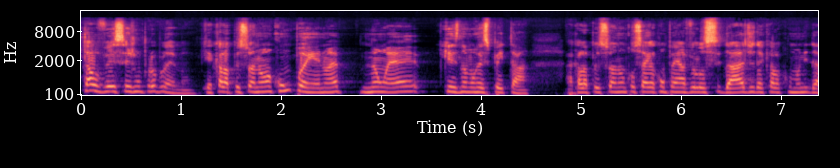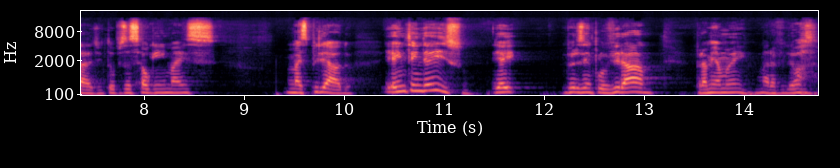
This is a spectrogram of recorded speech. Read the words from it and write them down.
talvez seja um problema. Porque aquela pessoa não acompanha, não é, não é porque eles não vão respeitar. Aquela pessoa não consegue acompanhar a velocidade daquela comunidade. Então precisa ser alguém mais, mais pilhado. E aí entender isso. E aí, por exemplo, virar para minha mãe, maravilhosa.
